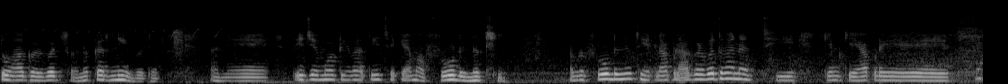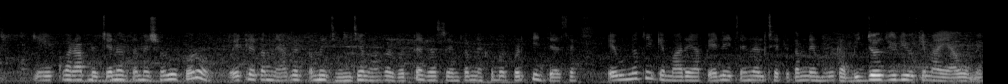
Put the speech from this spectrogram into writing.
તો આગળ વધશો, નકર નહીં વધો. અને ત્રીજી મોટી વાત એ છે કે આમાં ફ્રોડ નથી. આપણે ફ્રોડ નથી એટલે આપણે આગળ વધવાના જ છીએ. કેમ કે આપણે એકવાર આપણે ચેનલ તમે શરૂ કરો, તો એટલે તમને આગળ તમે જેમ જેમ આગળ વધતા જશો એમ તમને ખબર પડતી જ જશે. એવું નથી કે મારે આ પહેલી ચેનલ છે કે તમને મોટા બીજો જ વીડિયો કે મારે આવો? મેં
